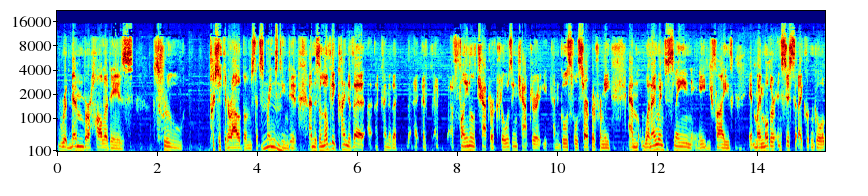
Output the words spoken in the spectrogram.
remember holidays through particular albums that Springsteen did. And there's a lovely kind of a, a kind of a, a, a, final chapter, closing chapter. It kind of goes full circle for me. Um, when I went to Slane in '85, my mother insisted I couldn't go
